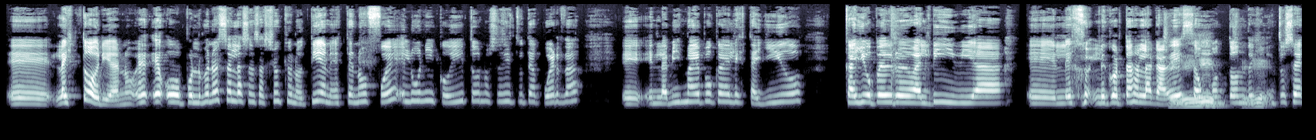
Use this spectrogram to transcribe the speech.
eh, la historia, ¿no? Eh, eh, o por lo menos esa es la sensación que uno tiene. Este no fue el único hito, no sé si tú te acuerdas, en la misma época del estallido cayó Pedro de Valdivia, eh, le, cortaron la cabeza, un montón de... Entonces,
